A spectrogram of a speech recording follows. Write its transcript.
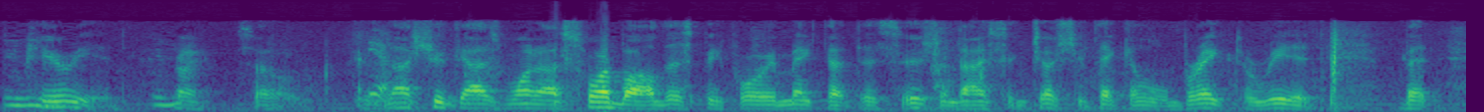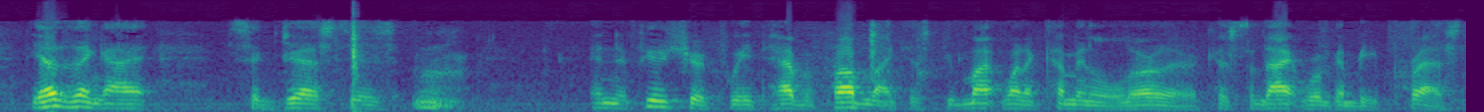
mm-hmm. period. Mm-hmm. Right. So Yeah. unless you guys want to swordball this before we make that decision, I suggest you take a little break to read it. But the other thing I suggest is, in the future, if we have a problem like this, you might want to come in a little earlier, because tonight we're going to be pressed.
